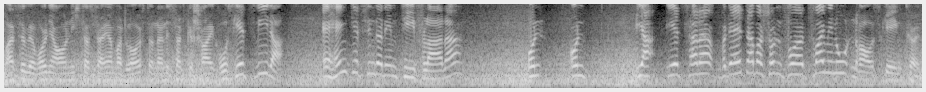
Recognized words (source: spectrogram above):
Weißt du, wir wollen ja auch nicht, dass da irgendwas läuft und dann ist das Geschrei groß. Jetzt wieder. Er hängt jetzt hinter dem Tieflader und, und ja, jetzt hat er, der hätte aber schon vor zwei Minuten rausgehen können.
